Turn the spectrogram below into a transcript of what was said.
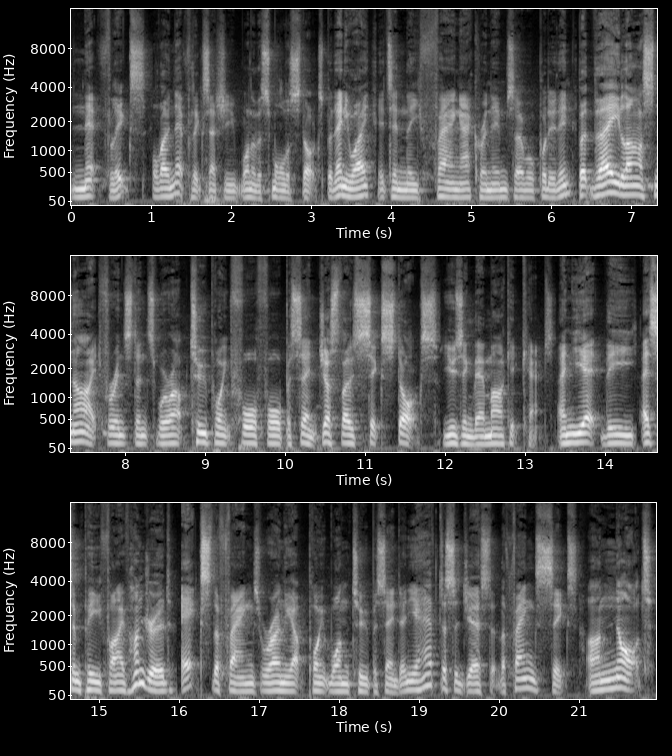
Netflix. Although Netflix is actually one of the smaller stocks, but anyway, it's in the FANG acronym, so we'll put it in. But they last night, for instance, were up 2.44%, just those six stocks using their market caps. And yet the S&P 500 X the FANGs were only up 0.12%. And you have to suggest that the FANGs 6 are not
